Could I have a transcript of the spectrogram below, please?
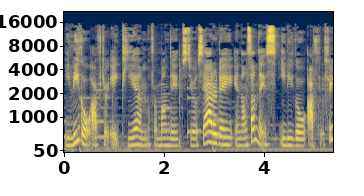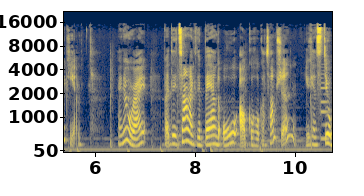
illegal after 8 p.m. from Monday till Saturday, and on Sundays illegal after 3 p.m. I know, right? But it's not like they banned all alcohol consumption. You can still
